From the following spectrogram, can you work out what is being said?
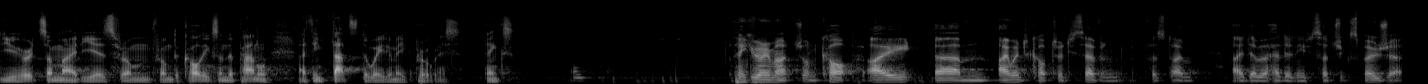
you heard some ideas from, from the colleagues on the panel, I think that's the way to make progress. Thanks. Thank you very much. On COP, I, um, I went to COP27, first time I'd ever had any such exposure.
